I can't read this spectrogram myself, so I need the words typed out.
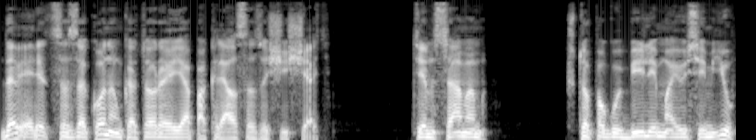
довериться законам, которые я поклялся защищать. Тем самым, что погубили мою семью.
